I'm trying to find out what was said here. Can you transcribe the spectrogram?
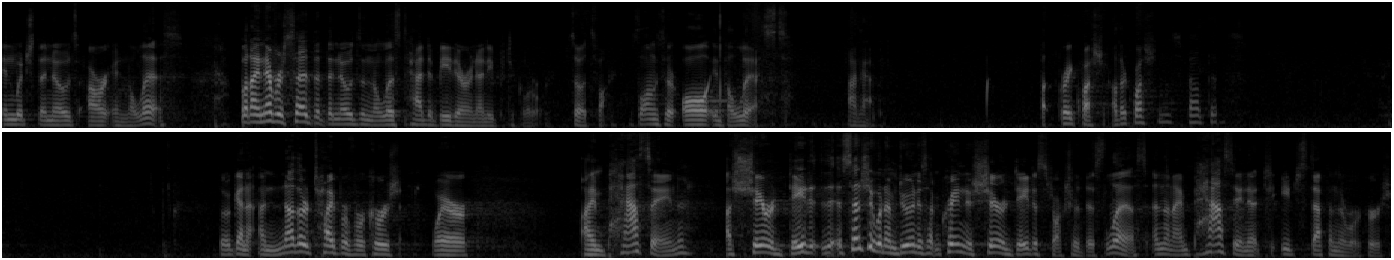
in which the nodes are in the list. But I never said that the nodes in the list had to be there in any particular order, so it's fine. As long as they're all in the list, I'm happy. Uh, great question. Other questions about this? So again, another type of recursion where I'm passing a shared data, essentially what I'm doing is I'm creating a shared data structure, this list, and then I'm passing it to each step in the recursion.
